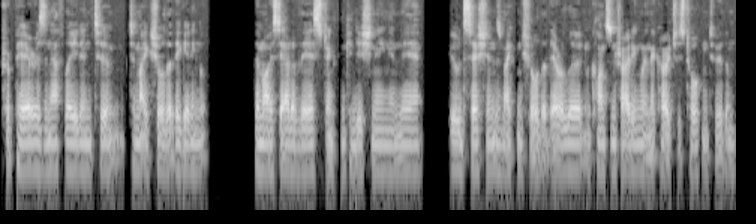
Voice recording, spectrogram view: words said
prepare as an athlete and to to make sure that they're getting the most out of their strength and conditioning and their build sessions, making sure that they're alert and concentrating when the coach is talking to them.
